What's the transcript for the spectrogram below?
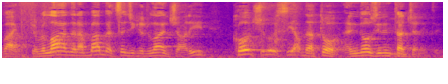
Right. You can rely on the Rambam that says you can rely on Sharit. Kol Shilu Siyam Dato. And he knows you didn't touch anything.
